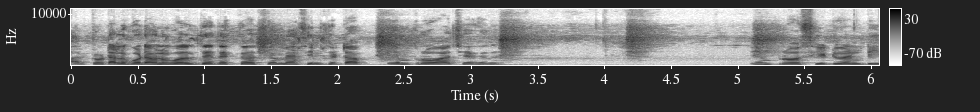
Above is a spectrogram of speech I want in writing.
আর টোটাল গোডাউন বলতে দেখতে পাচ্ছ মেশিন সেট আপ এমপ্রো আছে এখানে। এমপ্রো সি টোয়েন্টি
